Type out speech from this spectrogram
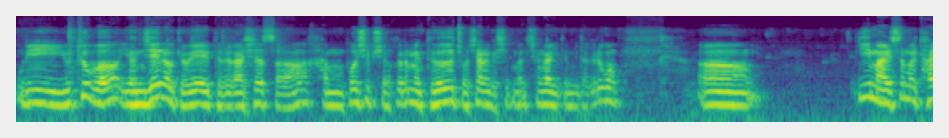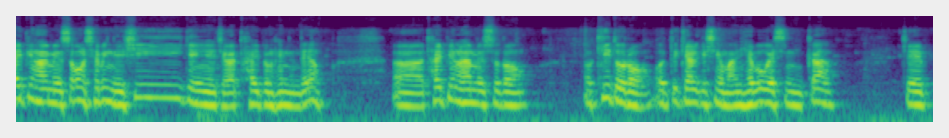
우리 유튜버 연재로 교회에 들어가셔서 한번 보십시오. 그러면 더 좋지 않을까 싶은 생각이 듭니다. 그리고 어, 이 말씀을 타이핑하면서 오늘 새벽 4시경에 제가 타이핑을 했는데요. 어, 타이핑을 하면서도 어, 기도로 어떻게 할 것인가 많이 해보고 했으니까 제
